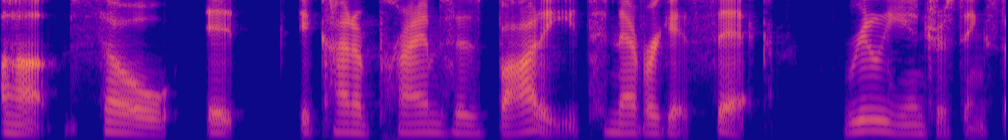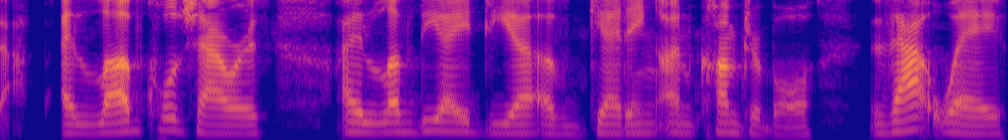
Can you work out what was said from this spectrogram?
Uh, so it it kind of primes his body to never get sick. Really interesting stuff. I love cold showers. I love the idea of getting uncomfortable. That way,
